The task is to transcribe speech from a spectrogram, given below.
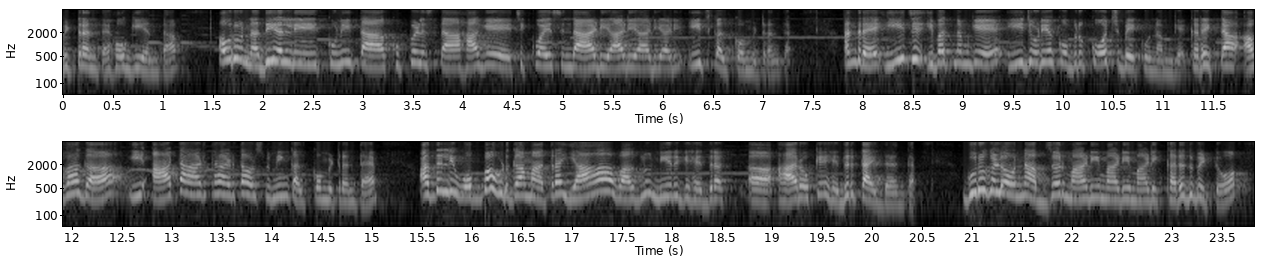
ಬಿಟ್ರಂತೆ, ಹೋಗಿ ಅಂತ. ಅವರು ನದಿಯಲ್ಲಿ ಕುಣಿತಾ, ಕುಪ್ಪಳಿಸ್ತಾ, ಹಾಗೆ ಚಿಕ್ಕ ವಯಸ್ಸಿಂದ ಆಡಿ ಆಡಿ ಆಡಿ ಆಡಿ ಈಜು ಕಲ್ತ್ಕೊಂಡ್ಬಿಟ್ರಂತೆ. ಅಂದರೆ ಈಜು ಇವತ್ತು ನಮಗೆ ಈಜೊಡಿಯೋಕೆ ಒಬ್ರು ಕೋಚ್ ಬೇಕು ನಮಗೆ ಕರೆಕ್ಟಾ ಅವಾಗ ಈ ಆಟ ಆಡ್ತಾ ಆಡ್ತಾ ಅವ್ರು ಸ್ವಿಮ್ಮಿಂಗ್ ಕಲ್ತ್ಕೊಂಡ್ಬಿಟ್ರಂತೆ. ಅದರಲ್ಲಿ ಒಬ್ಬ ಹುಡುಗ ಮಾತ್ರ ಯಾವಾಗಲೂ ನೀರಿಗೆ ಹೆದ್ರ ಆರೋಕೆ ಹೆದರ್ತಾ ಇದ್ರಂತೆ. ಗುರುಗಳು ಅವನ್ನ ಅಬ್ಸರ್ವ್ ಮಾಡಿ ಮಾಡಿ ಮಾಡಿ ಕರೆದುಬಿಟ್ಟು,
